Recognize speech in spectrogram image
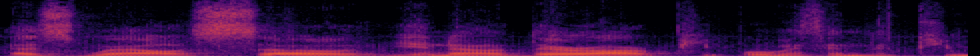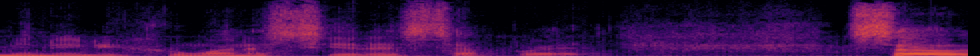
as well. So you know there are people within the community who want to see it as separate. So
